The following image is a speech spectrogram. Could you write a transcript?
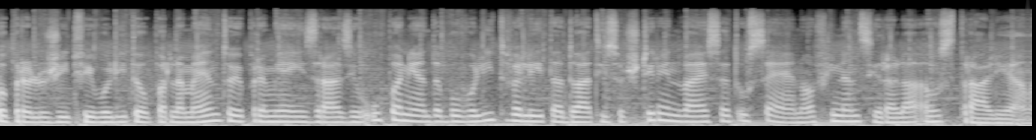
Po preložitvi volitev v parlamentu je premijer izrazil upanje, da bo volitve leta 2024 vseeno financirala Avstralija.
